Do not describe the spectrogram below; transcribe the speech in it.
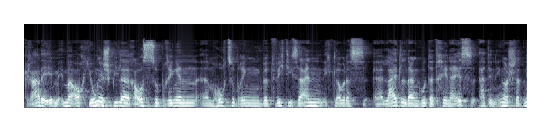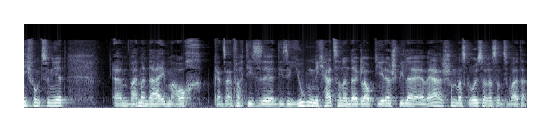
gerade eben immer auch junge Spieler rauszubringen, ähm, hochzubringen, wird wichtig sein. Ich glaube, dass äh, Leitl da ein guter Trainer ist, hat in Ingolstadt nicht funktioniert, ähm, weil man da eben auch ganz einfach diese, diese Jugend nicht hat, sondern da glaubt jeder Spieler, er wäre schon was Größeres und so weiter.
